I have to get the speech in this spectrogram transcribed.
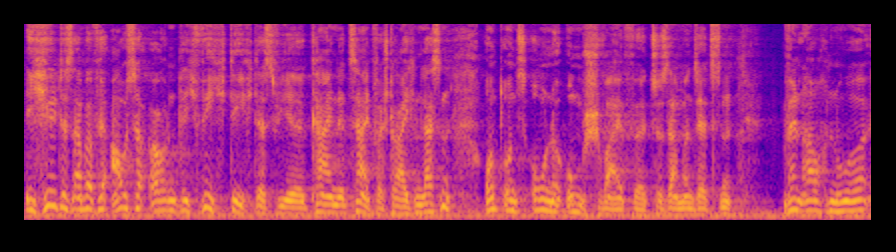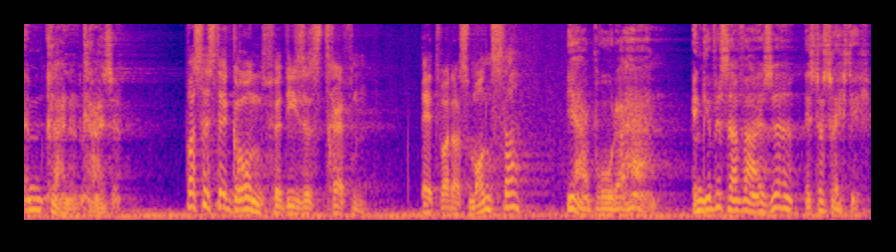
Ich hielt es aber für außerordentlich wichtig, dass wir keine Zeit verstreichen lassen und uns ohne Umschweife zusammensetzen, wenn auch nur im kleinen Kreise. Was ist der Grund für dieses Treffen? Etwa das Monster? Ja, Bruder Hahn. In gewisser Weise ist das richtig.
